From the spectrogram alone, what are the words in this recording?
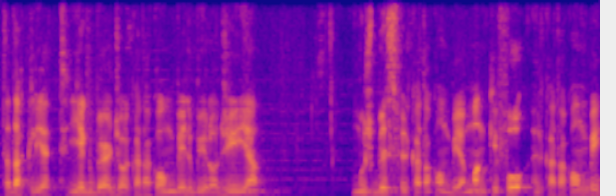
ta' dak li qed jikber ġol-katakombi, l-bijoloġija, mhux biss fil-katakombi imma anki fuq il-katakombi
